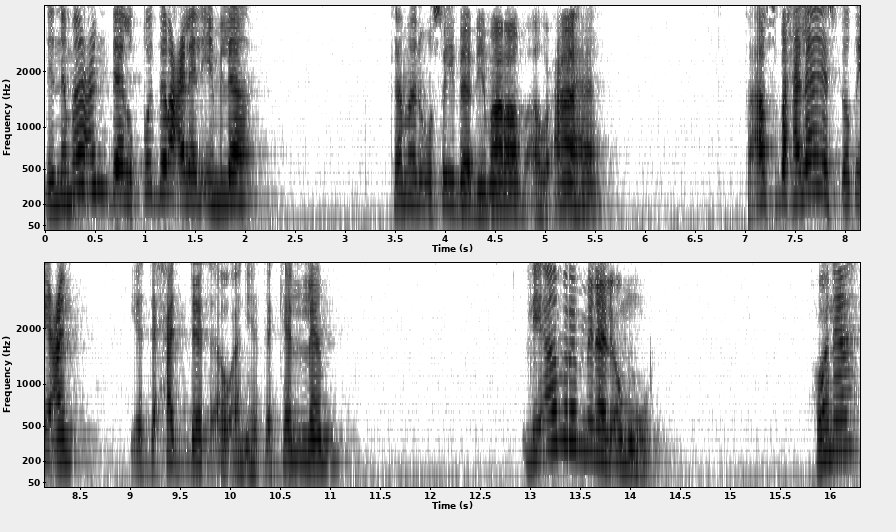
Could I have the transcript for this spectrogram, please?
لأن ما عنده القدرة على الإملاء. كمن أصيب بمرض أو عاهة فأصبح لا يستطيع أن يتحدث أو أن يتكلم لأمر من الأمور. هنا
